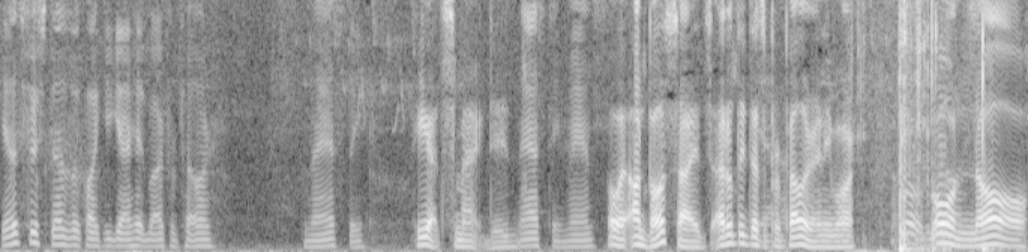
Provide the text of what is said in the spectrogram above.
Yeah, this fish does look like he got hit by a propeller. Nasty. He got smacked, dude. Nasty, man. Oh, on both sides. I don't think that's a propeller anymore. Oh, Oh no.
